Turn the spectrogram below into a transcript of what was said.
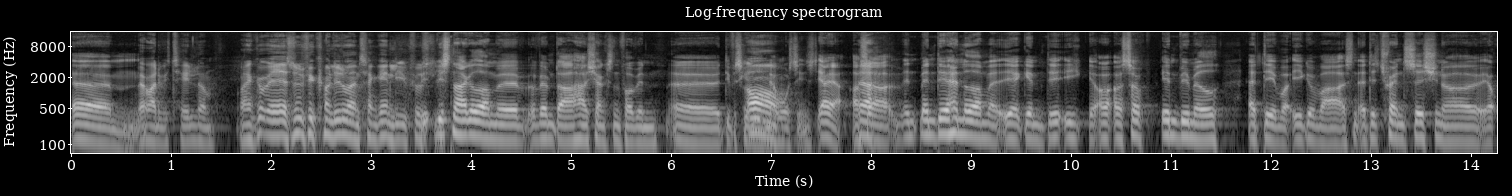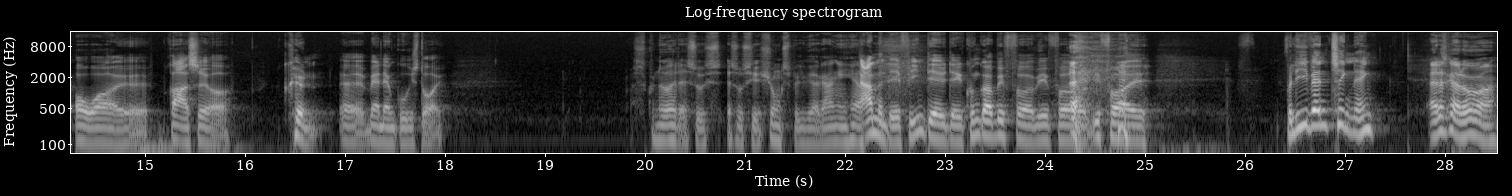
Ja. Øhm, Hvad var det, vi talte om? Kan- Jeg synes, vi kom lidt ud af en tangent lige vi, pludselig. vi snakkede om, øh, hvem der har chancen for at vinde øh, de forskellige oh. Ja, ja. Og så, men, men det handlede om, at, ja, igen, det, og, og så endte vi med, at det var ikke var sådan, at det transitioner øh, over øh, race og køn øh, ved at lave en god historie. Sgu noget af et associ- associationsspil, vi har gang i her. Ja, men det er fint. Det er, det er kun godt, vi får, vi får, vi får, øh, får lige vendt tingene, ikke? Ja, det skal jeg love for.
